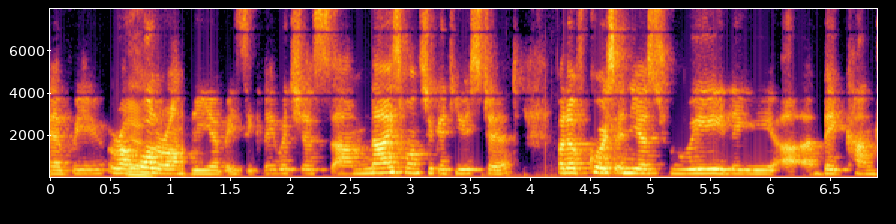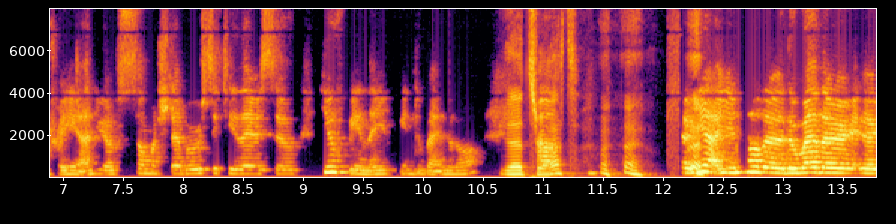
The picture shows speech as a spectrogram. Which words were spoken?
every around, yeah. all around the year basically which is um, nice once you get used to it. But of course india is really a big country and you have so much diversity there. So you've been there you've been to bangalore. That's um, right. so yeah you know the, the weather uh,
